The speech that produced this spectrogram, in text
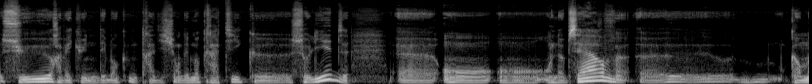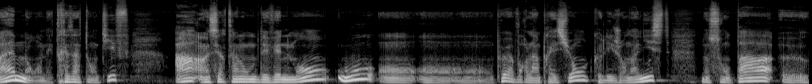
sûrs, avec une, tradition démocratique euh, solide. Euh, on, observe quand même, on est très attentif à un certain nombre d'événements où on, on, peut avoir l'impression que les journalistes ne sont pas euh,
